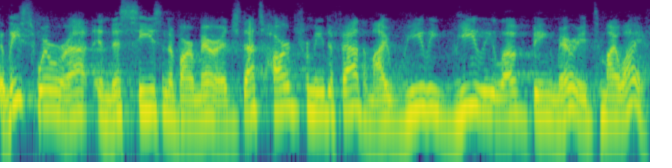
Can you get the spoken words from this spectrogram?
at least where we're at in this season of our marriage, that's hard for me to fathom. I really, really love being married to my wife.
